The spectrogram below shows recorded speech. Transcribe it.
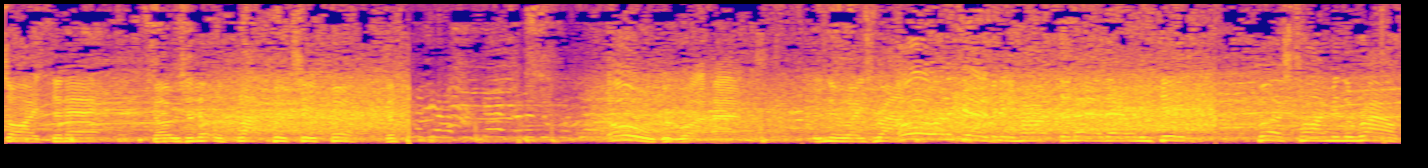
Side Donaire goes a little flat-footed for the Oh, good right hand. Inoue's round. Oh, and again. But he hurt Donaire there, and he did. First time in the round.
